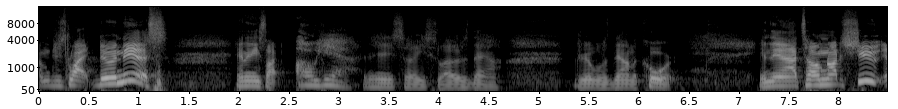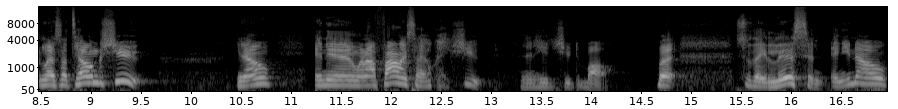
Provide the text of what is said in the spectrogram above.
I'm just like doing this. And then he's like, oh, yeah. And he, so he slows down, dribbles down the court. And then I tell him not to shoot unless I tell him to shoot you know? And then when I finally say, okay, shoot, and then he'd shoot the ball. But so they listened. And you know,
